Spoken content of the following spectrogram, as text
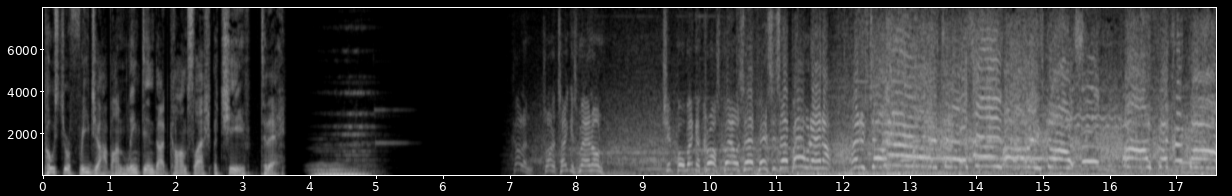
Post your free job on linkedin.com slash achieve today. Cullen trying to take his man on. Chip ball back across. Bowers there. Pearce is there. Bauer header. And it's John. Oh, it's it! Oh, he scores! Oh, Patrick Bauer!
